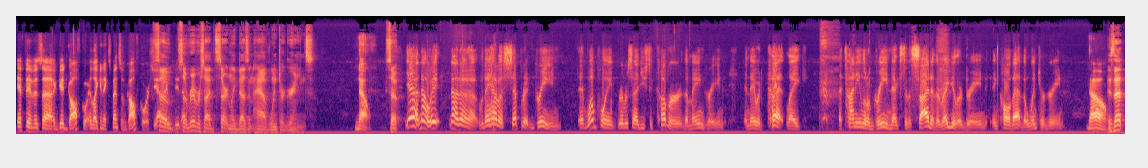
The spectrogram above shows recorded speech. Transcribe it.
If it was a good golf course, like an expensive golf course, yeah. they so, would do so. Riverside certainly doesn't have winter greens. no. So, Yeah, no, it, no, no, no. They have a separate green. At one point, Riverside used to cover the main green, and they would cut like a tiny little green next to the side of the regular green and call that the winter green. No. is that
